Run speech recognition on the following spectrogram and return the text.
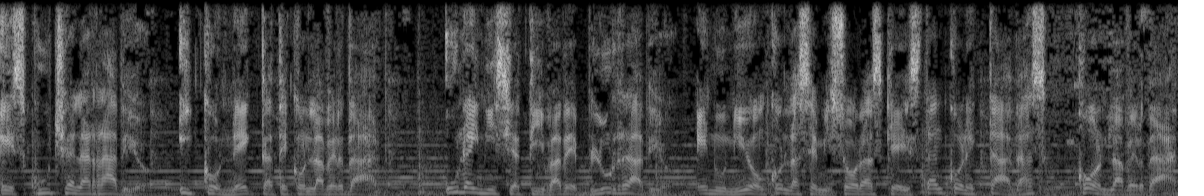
Escucha la radio y conéctate con la verdad. Una iniciativa de Blue Radio en unión con las emisoras que están conectadas con la verdad.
